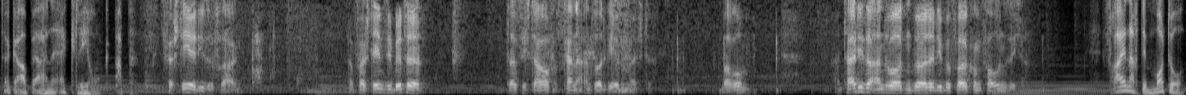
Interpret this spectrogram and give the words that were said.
da gab er eine Erklärung ab. Ich verstehe diese Fragen. Verstehen Sie bitte, dass ich darauf keine Antwort geben möchte. Warum? Ein Teil dieser Antworten würde die Bevölkerung verunsichern. Frei nach dem Motto,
